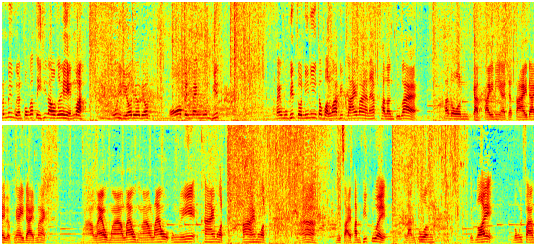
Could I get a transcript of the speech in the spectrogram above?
มันไม่เหมือนปกติที่เราเคยเห็นว่ะอุ้ยเดี๋ยวเดี๋ยวเดี๋ยวอ๋อเป็นแมงมุมพิษ แมงมุมพิษตัวนี้นี่ต้องบอกว่าพิษร้ายมากนะครับทารันตูล่าถ้าโดนกัดไปนี่อาจจะตายได้แบบง่ายดายมาก มาแล้วมาแล้วมาแล้วตรงนี้ฆ่าให้หมดฆ่าให้หมดอ่ามีสายพันธุ์พิษด้วย หลังตวงเรียบร้อย ลงไปฟาร์ม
